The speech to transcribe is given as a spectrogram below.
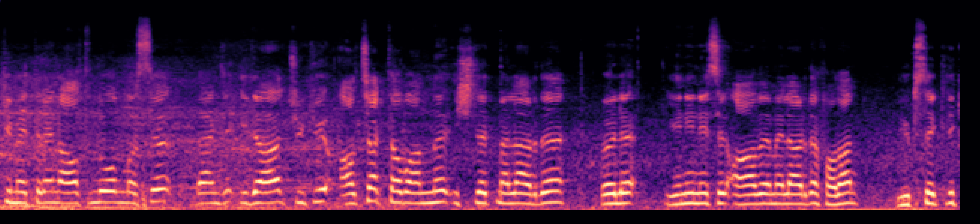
2 metrenin altında olması bence ideal. Çünkü alçak tavanlı işletmelerde böyle yeni nesil AVM'lerde falan yükseklik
